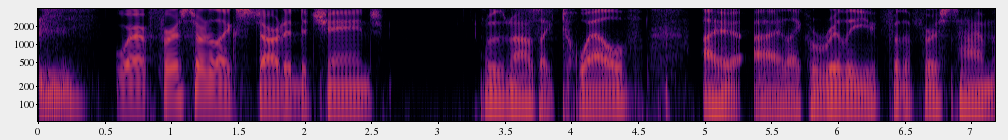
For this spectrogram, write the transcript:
where it first sort of like started to change was when I was like 12. I I like really for the first time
